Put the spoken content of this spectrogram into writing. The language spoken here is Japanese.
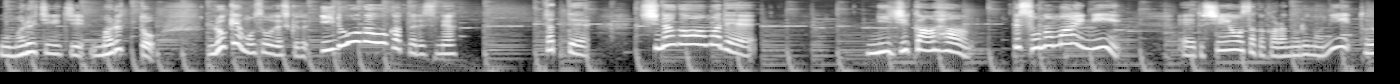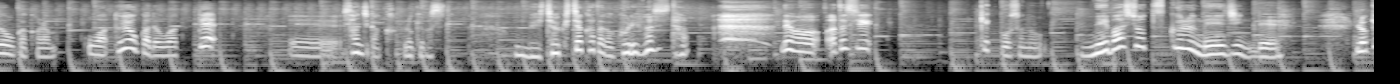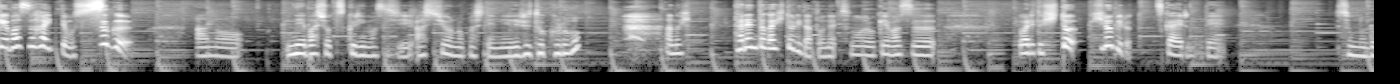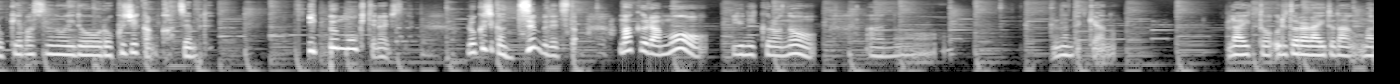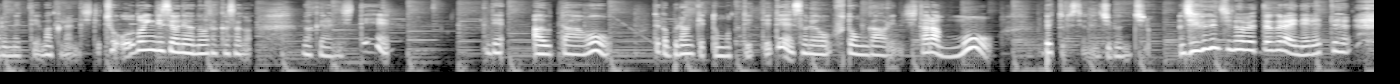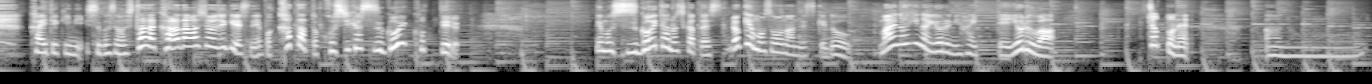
もう丸一日まるっと。ロケもそうですけど移動が多かったですね。だって品川まで2時間半。でその前に、えーと、新大阪から乗るのに豊岡から終わ豊岡で終わって、えー、3時間かロケバスで。めちゃくちゃ肩が凝りました。でも私結構その寝場所作る名人でロケバス入ってもすぐあの寝場所作りますし足を伸ばして寝れるところ。あのタレントが1人だとねそのロケバス割と広々と使えるのでそのロケバスの移動6時間か全部で。1分も起きてないですね。6時間全部寝てた。枕もユニクロのあのなんだっけあのライトウルトラライトダウン丸めて枕にしてちょうどいいんですよねあの高さが。枕にしてでアウターをてかブランケット持って行っててそれを布団代わりにしたらもうベッドですよね自分家の。自分家のベッドぐらい寝れて快適に過ごせます。ただ体は正直ですねやっぱ肩と腰がすごい凝ってる。でもすごい楽しかったです。ロケもそうなんですけど前の日の夜に入って夜はちょっとねあのー、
